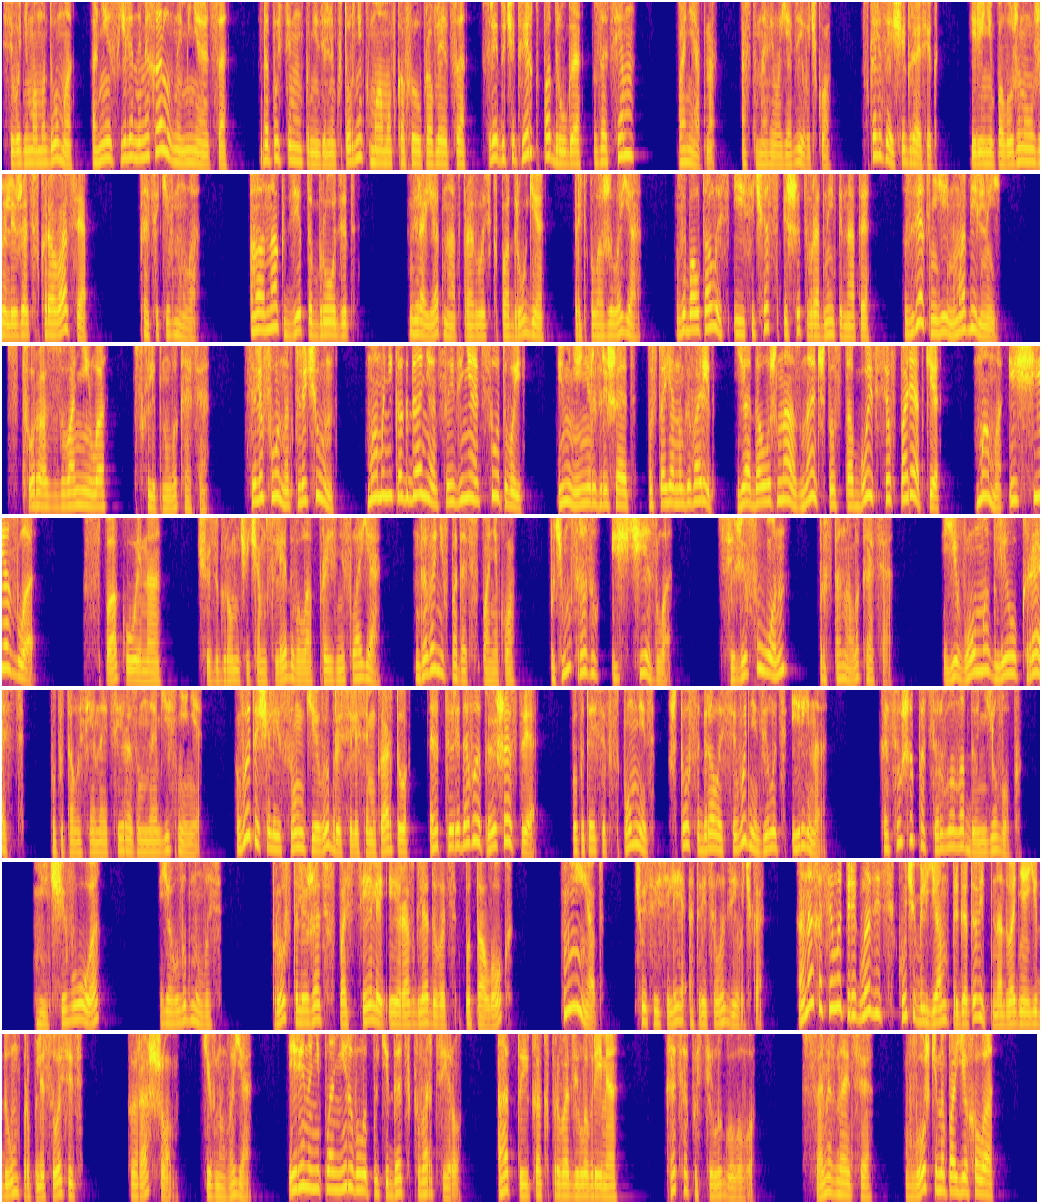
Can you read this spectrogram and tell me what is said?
Сегодня мама дома, они с Еленой Михайловной меняются. Допустим, понедельник-вторник мама в кафе управляется, среду-четверг — подруга, затем...» «Понятно», — остановила я девочку. Скользящий график. Ирине положено уже лежать в кровати. Катя кивнула. А она где-то бродит. Вероятно, отправилась к подруге, предположила я. Заболталась и сейчас спешит в родные пенаты. Звякни ей на мобильный. «Сто раз звонила», — всхлипнула Катя. «Телефон отключен. Мама никогда не отсоединяет сотовый. И мне не разрешает. Постоянно говорит, я должна знать, что с тобой все в порядке. Мама исчезла». «Спокойно», — чуть громче, чем следовало, произнесла я. «Давай не впадать в панику. Почему сразу исчезла?» «Телефон», — простонала Катя. «Его могли украсть», — попыталась я найти разумное объяснение. «Вытащили из сумки, выбросили сим-карту. Это рядовое происшествие. Попытайся вспомнить, что собиралась сегодня делать Ирина. Катюша потерла ладонью лоб. «Ничего». Я улыбнулась. «Просто лежать в постели и разглядывать потолок?» «Нет», — чуть веселее ответила девочка. Она хотела перегладить кучу белья, приготовить на два дня еду, пропылесосить. «Хорошо», — кивнула я. Ирина не планировала покидать квартиру. «А ты как проводила время?» Катя опустила голову. «Сами знаете, в Ложкино поехала».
